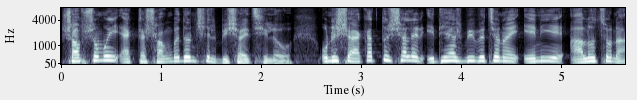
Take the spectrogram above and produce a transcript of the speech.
সবসময় একটা সংবেদনশীল বিষয় ছিল। উনিশশো একাত্তর সালের ইতিহাস বিবেচনায় এ নিয়ে আলোচনা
